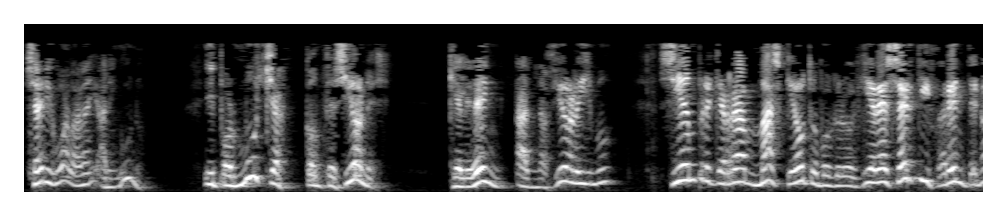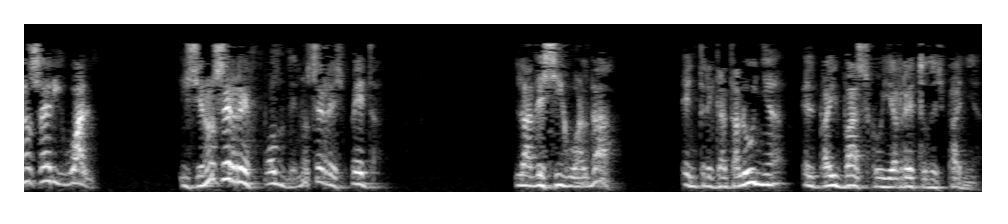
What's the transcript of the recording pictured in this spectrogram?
ser igual a, ninguno. Y por muchas concesiones que le den al nacionalismo, siempre querrá más que otro, porque lo que quiere es ser diferente, no ser igual. Y si no se responde, no se respeta la desigualdad entre Cataluña, el País Vasco y el resto de España,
